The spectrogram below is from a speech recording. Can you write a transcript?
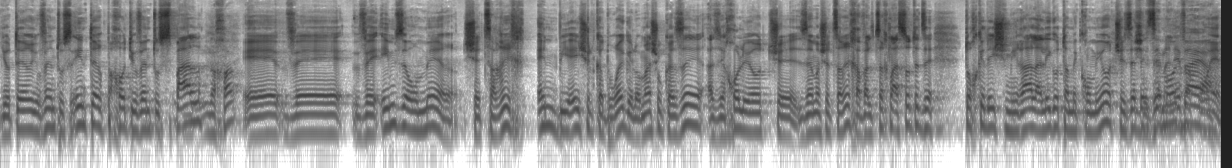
יותר יובנטוס אינטר, פחות יובנטוס ספל. נכון. אה, ו, ואם זה אומר שצריך NBA של כדורגל או משהו כזה, אז יכול להיות שזה מה שצריך, אבל צריך לעשות את זה תוך כדי שמירה על הליגות המקומיות, שזה שזה בעצם הלב הפועם.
